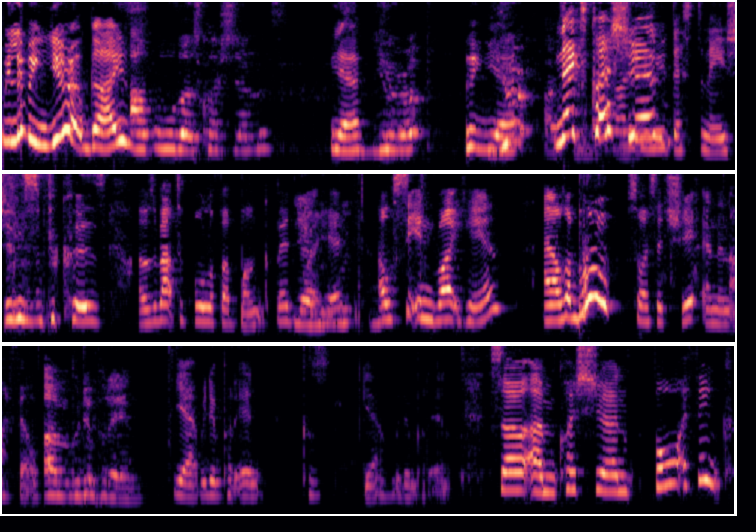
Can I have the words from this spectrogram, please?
we live in Europe, guys. Out of all those questions, yeah. Europe. Yeah. Europe. Next question. Destinations because I was about to fall off a bunk bed Yeah, right we- here. we- I was sitting right here, and I was like, Brew! so I said shit, and then I fell. Um, we didn't put it in. Yeah, we didn't put it in because yeah, we didn't put it in. So um, question four, I think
